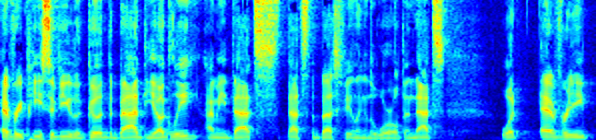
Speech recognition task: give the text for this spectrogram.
every piece of you the good the bad the ugly i mean that's that's the best feeling in the world and that's what every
